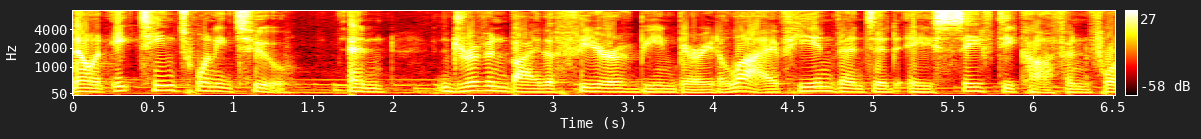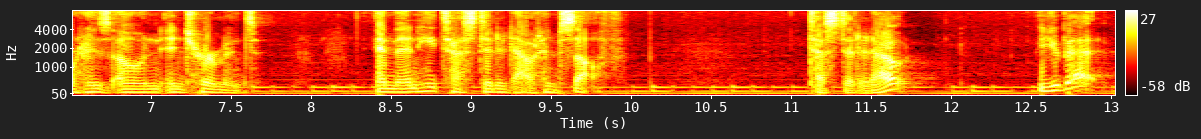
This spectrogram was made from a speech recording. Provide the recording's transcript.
Now, in 1822, and driven by the fear of being buried alive, he invented a safety coffin for his own interment. And then he tested it out himself. Tested it out? You bet.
